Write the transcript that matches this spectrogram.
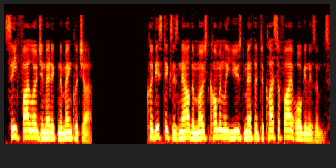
See phylogenetic nomenclature. Cladistics is now the most commonly used method to classify organisms.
